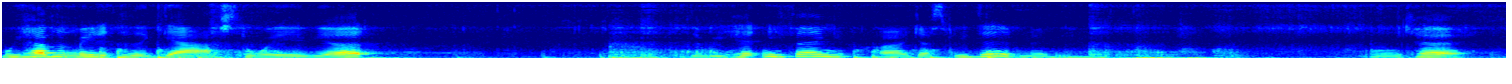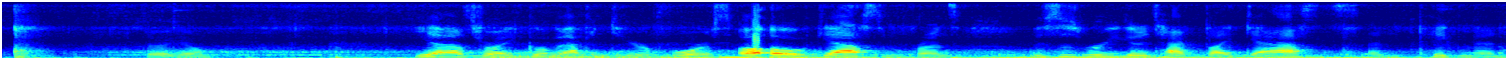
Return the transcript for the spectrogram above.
We haven't made it to the ghast wave yet. Did we hit anything? I guess we did, maybe. Okay. There we go. Yeah, that's right. Go back into your forest. Uh-oh, ghast and friends. This is where you get attacked by ghasts and pigmen.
